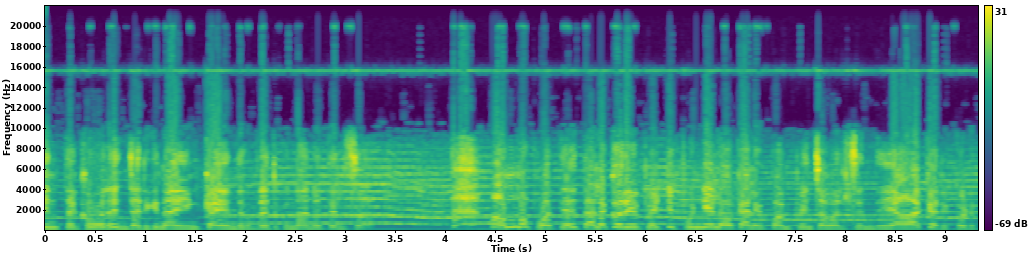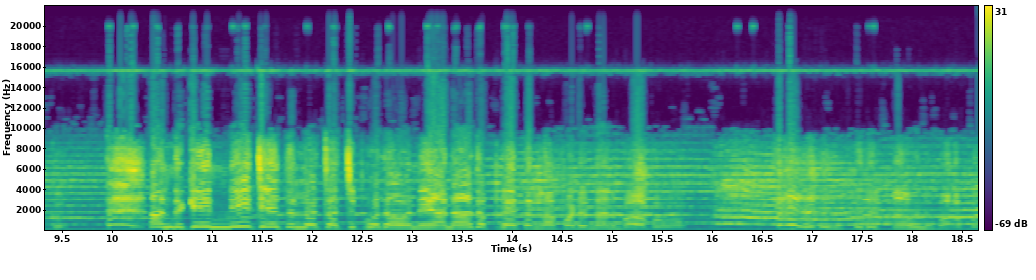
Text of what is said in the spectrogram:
ఇంత ఘోరం జరిగినా ఇంకా ఎందుకు బ్రతుకున్నానో తెలుసా? అమ్మ పోతే తలకొరివి పెట్టి పుణ్యలోకాలకు పంపించవలసింది ఆఖరి కొడుకు. అందుకే నీ చేతుల్లో చచ్చిపోదామని అనాథ ప్రేతంలా పడున్నాను బాబు. అవును బాబు.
